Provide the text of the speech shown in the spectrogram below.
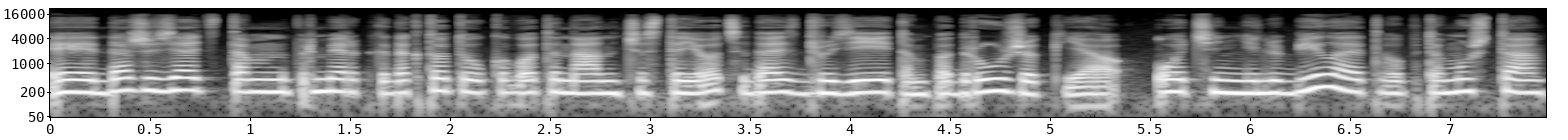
И даже взять там, например, когда кто-то у кого-то на ночь остается, да, из друзей, там, подружек, я очень не любила этого, потому что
